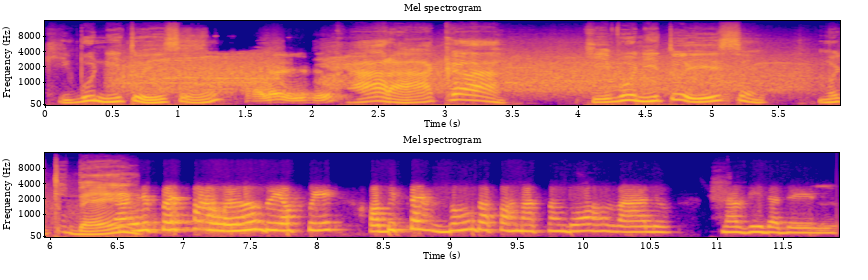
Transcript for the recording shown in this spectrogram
Que bonito isso, viu? Olha aí, viu? Caraca! Que bonito isso! Muito bem. Ele foi falando e eu fui observando a formação do orvalho na vida dele.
